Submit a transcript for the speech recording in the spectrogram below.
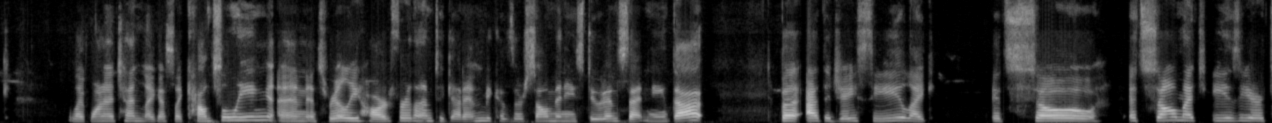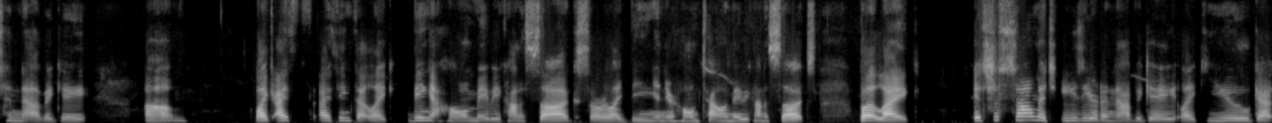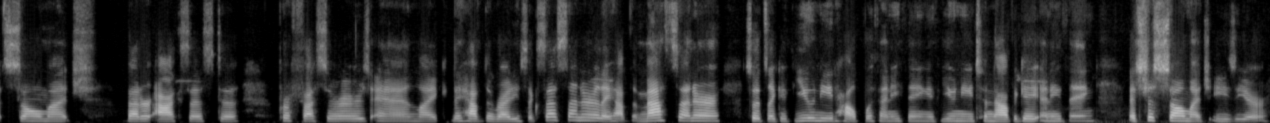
like want to attend i guess like counseling and it's really hard for them to get in because there's so many students that need that but at the jc like it's so it's so much easier to navigate um like i i think that like being at home maybe kind of sucks or like being in your hometown maybe kind of sucks but like it's just so much easier to navigate. Like you get so much better access to professors and like they have the writing success center, they have the math center. So it's like if you need help with anything, if you need to navigate anything, it's just so much easier.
